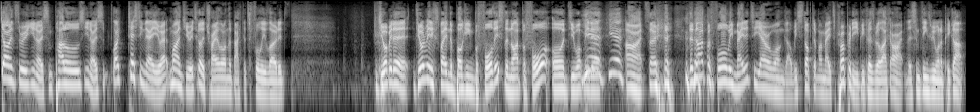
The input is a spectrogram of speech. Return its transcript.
going through, you know, some puddles, you know, some, like testing the AU out. Mind you, it's got a trailer on the back that's fully loaded. Do you want me to? Do you want me to explain the bogging before this, the night before, or do you want me Yeah, to? yeah. All right. So the night before we made it to Yarrawonga, we stopped at my mate's property because we're like, all right, there's some things we want to pick up.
